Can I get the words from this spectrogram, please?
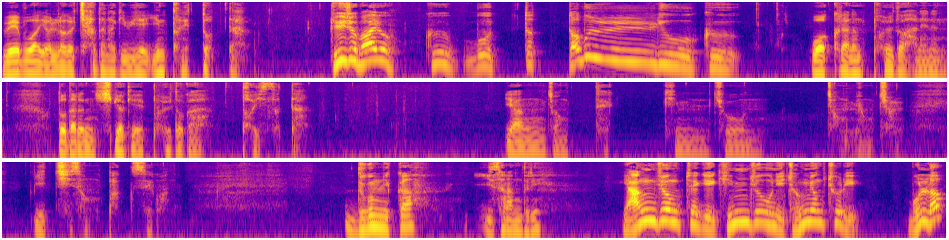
외부와 연락을 차단하기 위해 인터넷도 없다. 뒤져봐요. 그, 뭐, W, 그. 워크라는 폴더 안에는 또 다른 10여 개의 폴더가 더 있었다. 양정택, 김조은, 정명철, 이치성, 박세권. 누굽니까? 이 사람들이? 양정택이, 김조은이, 정명철이. 몰라?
